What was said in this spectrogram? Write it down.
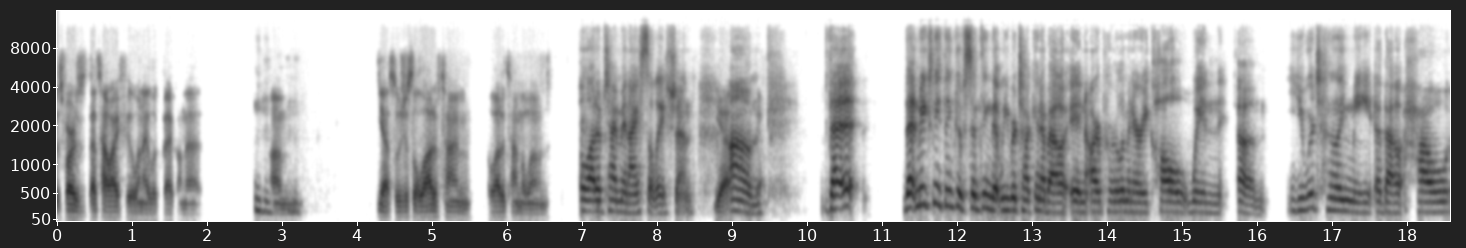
as far as that's how i feel when i look back on that mm-hmm. um mm-hmm. yeah so it was just a lot of time a lot of time alone a lot of time in isolation yeah um yeah. that that makes me think of something that we were talking about in our preliminary call when um, you were telling me about how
